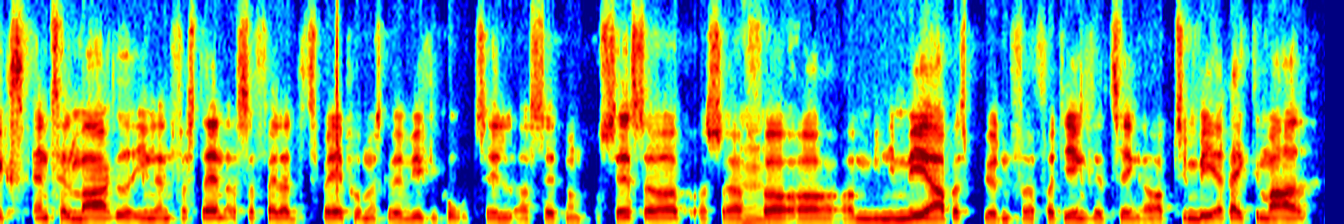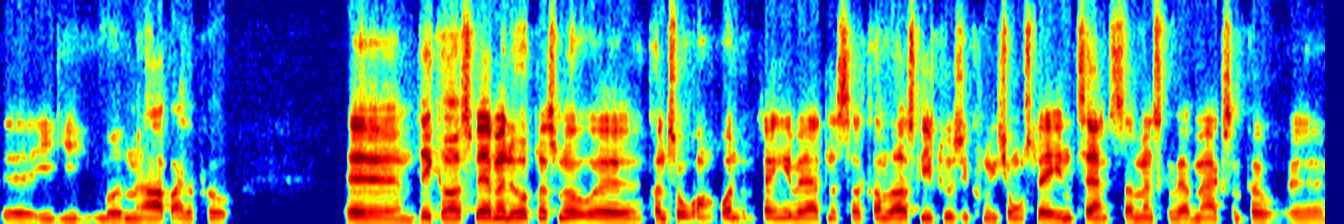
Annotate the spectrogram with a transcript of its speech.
x antal markeder i en eller anden forstand, og så falder det tilbage på, at man skal være virkelig god til at sætte nogle processer op, og sørge mm. for at, at minimere arbejdsbyrden for, for de enkelte ting, og optimere rigtig meget øh, i, i måden, man arbejder på. Øh, det kan også være, at man åbner små øh, kontorer rundt omkring i verden, og så kommer der også lige pludselig kommunikationslag internt, som man skal være opmærksom på, øh,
